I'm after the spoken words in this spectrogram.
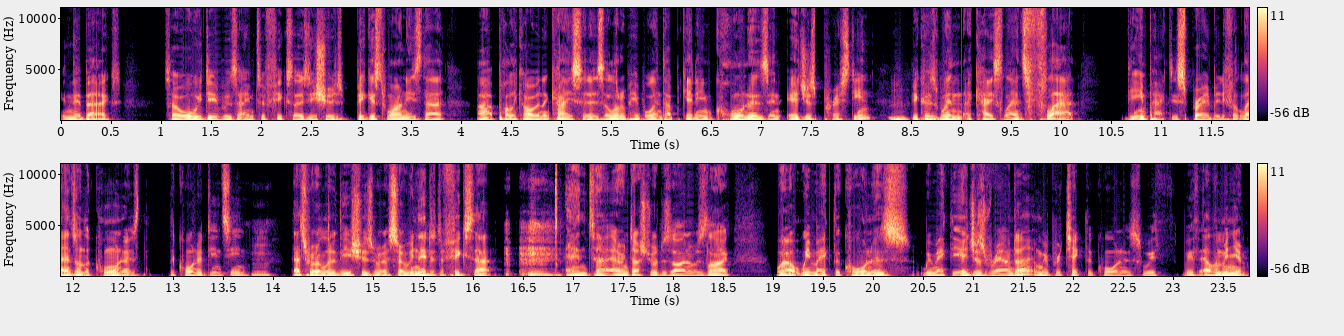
in their bags. So all we did was aim to fix those issues. Biggest one is that uh, polycarbonate cases. A lot of people end up getting corners and edges pressed in Mm. because when a case lands flat, the impact is spread. But if it lands on the corners, the corner dints in. Mm. That's where a lot of the issues were. So we needed to fix that. and uh, our industrial designer was like, well, we make the corners, we make the edges rounder and we protect the corners with, with aluminium.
